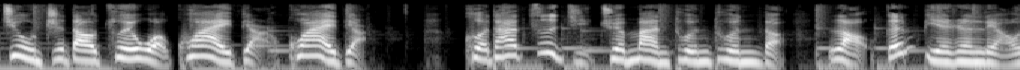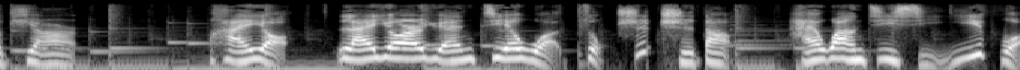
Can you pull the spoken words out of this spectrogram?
就知道催我快点儿快点儿。可他自己却慢吞吞的，老跟别人聊天儿。还有来幼儿园接我总是迟到，还忘记洗衣服。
